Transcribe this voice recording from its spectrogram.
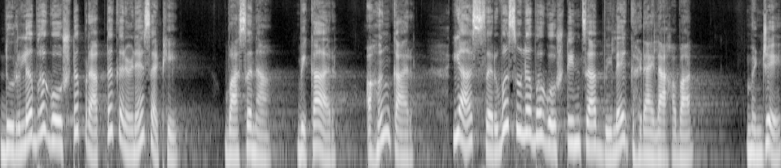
दुर्लभ गोष्ट प्राप्त करण्यासाठी वासना विकार अहंकार या सर्व सुलभ गोष्टींचा विलय घडायला हवा. म्हणजे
